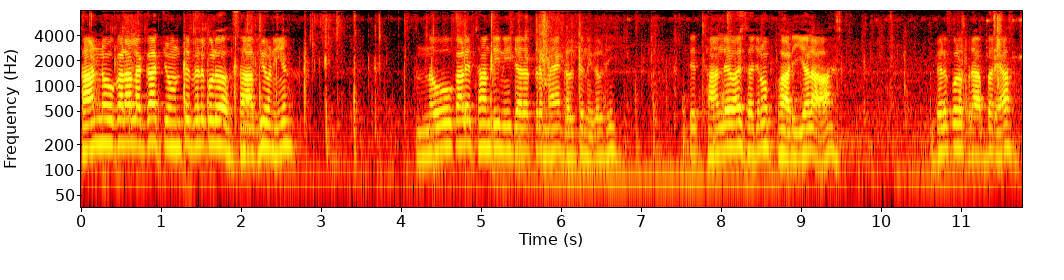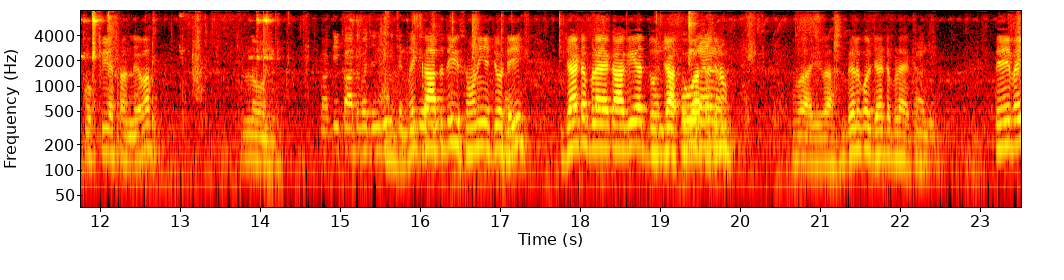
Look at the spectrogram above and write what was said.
ਥਣ ਨੋਕ ਵਾਲਾ ਲੱਗਾ ਚੋਣ ਤੇ ਬਿਲਕੁਲ ਸਾਫ਼ ਹੀ ਹੋਣੀ ਆ। ਨੋਕ ਵਾਲੇ ਥਣ ਦੀ ਨਹੀਂ ਜ਼ਿਆਦਾਤਰ ਮੈਂ ਗਲਤ ਨਿਕਲਦੀ। ਤੇ ਥਣ ਲੈਵਾ ਸਜਣੋ ਫਾੜੀ ਵਾਲਾ। ਬਿਲਕੁਲ ਬਰਾਬਰ ਆ ਓਕੇ ਆ ਥਣ ਲੈਵਾ ਲਓ ਜੀ। ਬਾਕੀ ਕੱਦ ਵਜਨ ਦੀ ਵੀ ਚੰਗੀ ਨਹੀਂ ਕੱਦ ਦੀ ਸੋਹਣੀ ਹੈ ਝੋਟੀ ਜੈਡ ਬਲੈਕ ਆ ਗਈ ਆ ਦੂਜਾ ਸੂਆ। ਸਜਣੋ। ਵਾਹ ਜੀ ਵਾਹ ਬਿਲਕੁਲ ਜੈਡ ਬਲੈਕ ਆ। ਹਾਂਜੀ। ਤੇ ਬਾਈ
